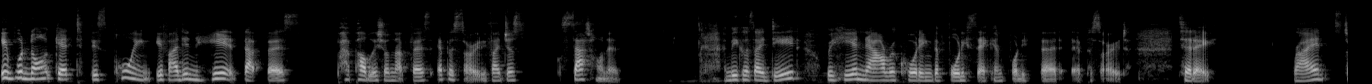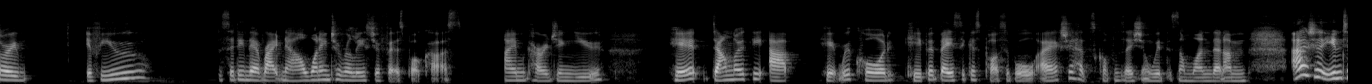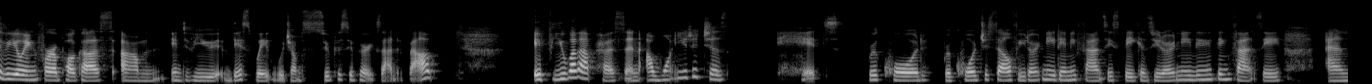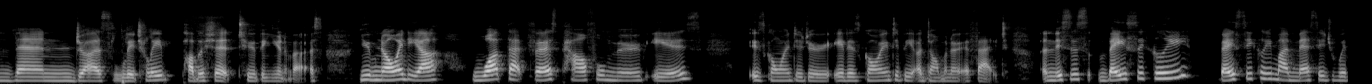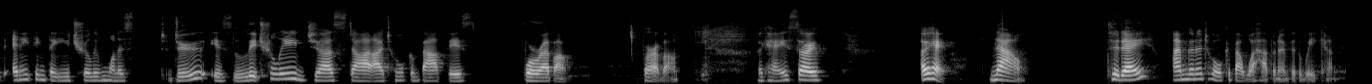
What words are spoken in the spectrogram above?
it would not get to this point if I didn't hit that first publish on that first episode, if I just sat on it. And because I did, we're here now recording the 42nd, 43rd episode today, right? So if you sitting there right now wanting to release your first podcast, I'm encouraging you hit download the app hit record, keep it basic as possible. I actually had this conversation with someone that I'm actually interviewing for a podcast um, interview this week, which I'm super, super excited about. If you are that person, I want you to just hit record, record yourself. You don't need any fancy speakers, you don't need anything fancy, and then just literally publish it to the universe. You have no idea what that first powerful move is is going to do. It is going to be a domino effect. And this is basically basically my message with anything that you truly want us to do is literally just start. I talk about this forever, forever. Okay, so, okay, now today I'm going to talk about what happened over the weekend.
